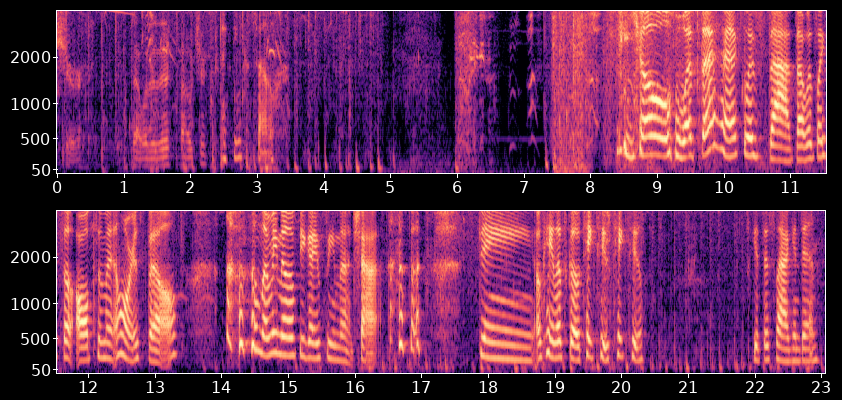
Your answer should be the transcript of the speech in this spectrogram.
Sure. Is that what it is, poachers? I think so. Yo, what the heck was that? That was like the ultimate horse bell. Let me know if you guys seen that chat. Dang. Okay, let's go. Take two. Take two. Let's get this wagon in.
